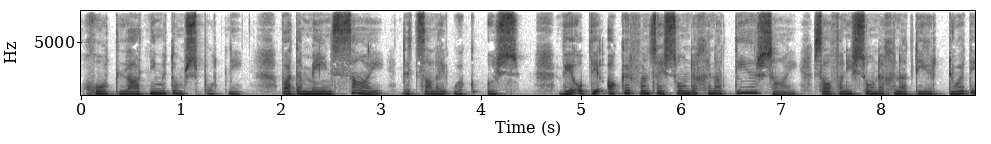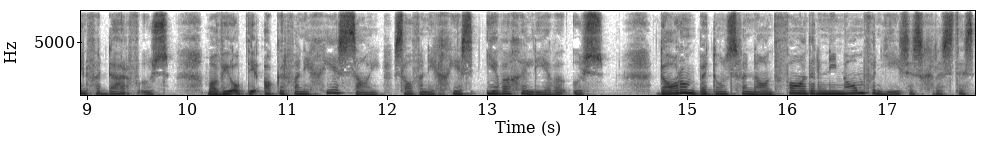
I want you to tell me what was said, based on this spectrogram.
God laat nie met hom spot nie. Wat 'n mens saai, dit sal hy ook oes. Wie op die akker van sy sondige natuur saai, sal van die sondige natuur dood en verderf oes, maar wie op die akker van die Gees saai, sal van die Gees ewige lewe oes. Daarom bid ons vanaand Vader in die naam van Jesus Christus,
